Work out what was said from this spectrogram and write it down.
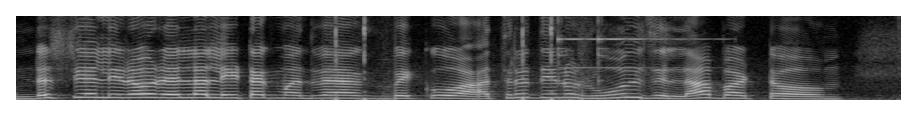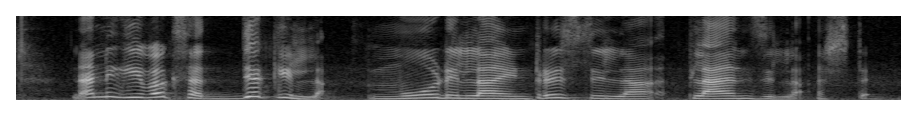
ಇಂಡಸ್ಟ್ರಿಯಲ್ಲಿರೋರೆಲ್ಲ ಲೇಟಾಗಿ ಮದುವೆ ಆಗಬೇಕು, ಆ ಥರದ್ದೇನು ರೂಲ್ಸ್ ಇಲ್ಲ ಬಟ್ ನನಗೆ ಇವಾಗ ಸದ್ಯಕ್ಕಿಲ್ಲ ಮೂಡ್ ಇಲ್ಲ ಇಂಟ್ರೆಸ್ಟ್ ಇಲ್ಲ ಪ್ಲ್ಯಾನ್ಸ್ ಇಲ್ಲ ಅಷ್ಟೇ.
